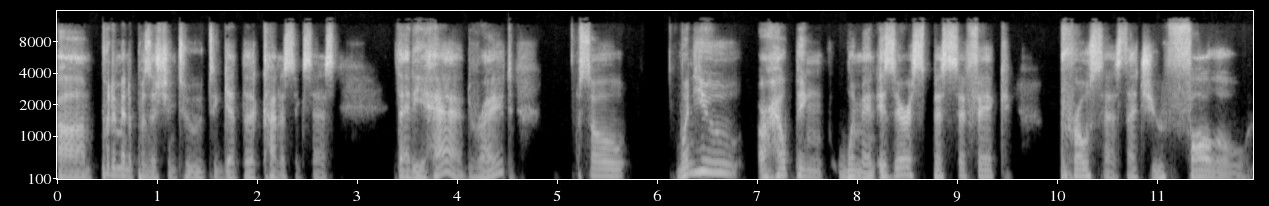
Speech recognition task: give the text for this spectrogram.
um, put him in a position to to get the kind of success that he had, right? So when you are helping women, is there a specific process that you follow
